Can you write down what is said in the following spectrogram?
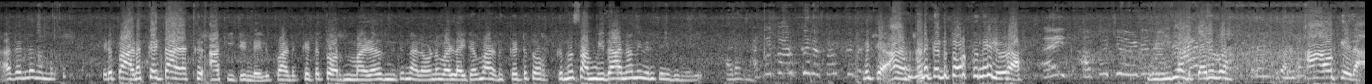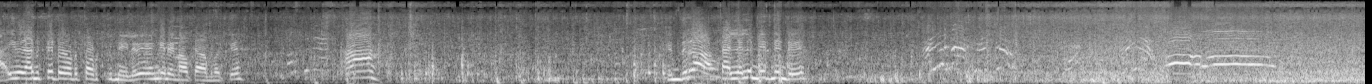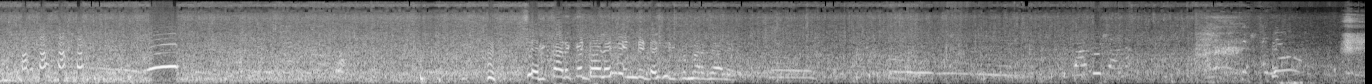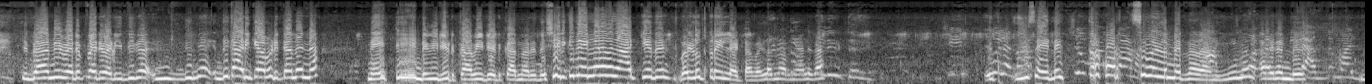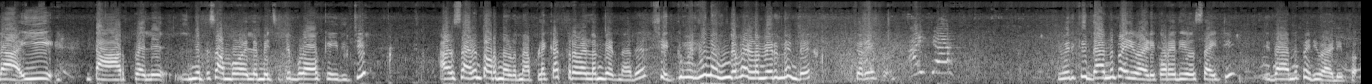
അതെല്ലാം നമുക്ക് ഇവിടെ ഇപ്പൊ അടക്കെട്ട് ആക്കി- ആക്കിയിട്ടുണ്ട്. ഇപ്പൊ അടക്കെട്ട് തുറന്ന് മഴ വന്നിട്ട് നല്ലോണം വെള്ളമായിട്ട് അടക്കെട്ട് തുറക്കുന്ന സംവിധാനമാണ് ഇവർ ചെയ്തിരുന്നത്. അണക്കെട്ട് തുറക്കുന്നേലൂറാ വീഡിയോ. ആ ഓക്കെ ഇതാ ഇവർ അണക്കെട്ട് അവിടെ തുറക്കുന്നേലു. എങ്ങനെ നോക്കാം നമുക്ക്? ആ. എന്തിനാ കല്ലെല്ലാം വരുന്നുണ്ട് ശരിക്കും അടക്കട്ടോലെ ഉണ്ട് കേട്ടോ ശരിക്കും പറഞ്ഞാൽ. ഇതാണ് ഇവരെ പരിപാടി. ഇതിന് ഇതിന് ഇത് കാണിക്കാൻ വേണ്ടിട്ടാണ് തന്നെ നേറ്റേണ്ട് വീഡിയോ എടുക്കാം വീഡിയോ എടുക്കാന്ന് പറയുന്നത്. ശരിക്കും ഇത് എങ്ങനെയാണ് ആക്കിയത്? വെള്ളം ഇത്ര ഇല്ല കേട്ടോ. വെള്ളം എന്ന് പറഞ്ഞാൽ ഇതാ. ഈ സൈഡിൽ ഇത്ര കുറച്ച് വെള്ളം വരുന്നതാണ്. ഇനി അവരെന്ത്? ഇതാ ഈ ടാർപ്പൽ ഇങ്ങനത്തെ സംഭവം എല്ലാം വെച്ചിട്ട് ബ്ലോക്ക് ചെയ്തിട്ട് അവസാനം തുറന്നു വിടുന്നു അപ്പോഴേക്ക് അത്ര വെള്ളം വരുന്നത്. ശരിക്കും പറഞ്ഞാൽ നല്ല വെള്ളം വരുന്നുണ്ട്. ചെറിയ ഇവർക്ക് ഇതാണ് പരിപാടി. കുറെ ദിവസമായിട്ട് ഇതാണ് പരിപാടി ഇപ്പൊ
